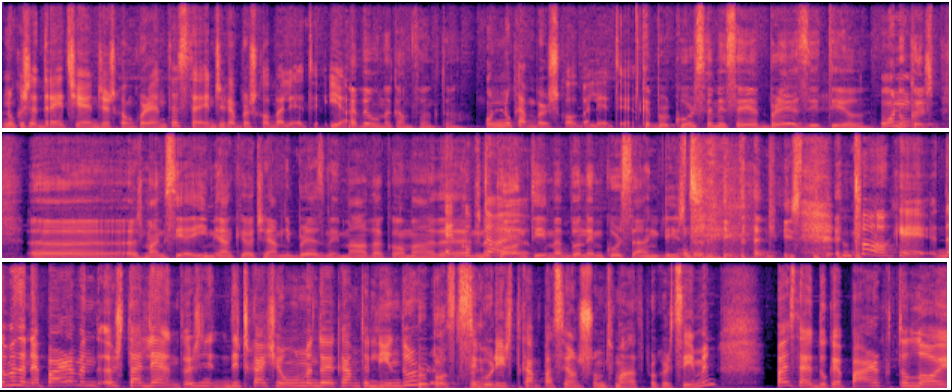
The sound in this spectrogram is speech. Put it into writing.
nuk është e drejtë që Enxhi është konkurrente se Enxhi ka bërë shkollë baleti. Jo. Edhe unë e kam thënë këtë. Unë nuk kam bërë shkollë baleti. Ke bërë kurse me se je brez i tillë. Unë... Nuk është ë uh, është mangësia ime kjo që jam një brez më i madh akoma edhe në kohën time bënim kurse anglisht dhe italisht. po, okay. Domethënë e para mend është talent, është diçka që unë mendoj e kam të lindur. Përpos, Sigurisht kam pasion shumë të madh për kërcimin, Pastaj duke parë këtë lloj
